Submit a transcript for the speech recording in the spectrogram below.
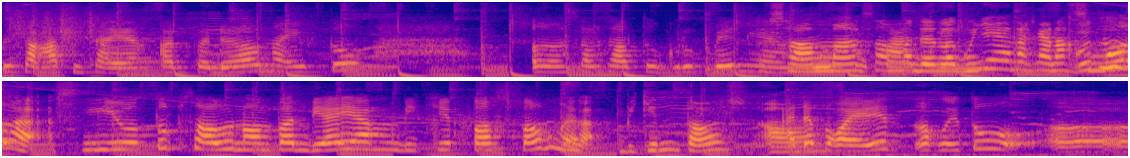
Itu sangat disayangkan padahal Naif tuh eh, salah satu grup band yang Sama sama dan lagunya enak-enak semua nggak Di sih? YouTube selalu nonton dia yang di Citos tau nggak? Bikin tos. Oh. Ada pokoknya dia waktu itu eh,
